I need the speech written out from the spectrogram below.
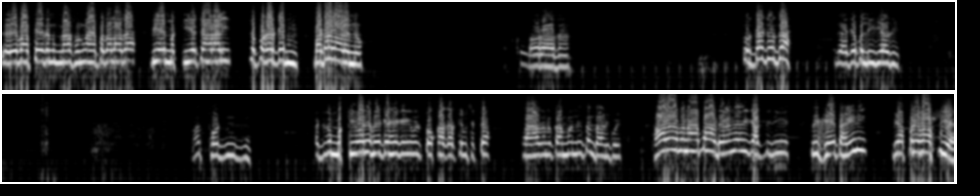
ਤੇਰੇ ਵਾਸਤੇ ਤੈਨੂੰ ਨਾ ਸਾਨੂੰ ਐ ਪਤਾ ਲੱਗਦਾ ਵੀ ਇਹ ਮੱਕੀ ਹੈ ਚਾਰ ਵਾਲੀ ਚੁੱਪ ਕਰਕੇ ਬਾਡਾ ਲਾ ਕੋਈ- ਸਾਰਾ ਦਿਨ। ਤੁਰਦਾ ਤੁਰਦਾ। ਲੈ ਕੇ ਪੱਲੀ ਜੀ ਆਪਦੀ। ਆ ਥੋੜ ਅੱਜ ਤਾਂ ਮੱਕੀ ਵਾਲੇ ਫੇਰ ਕਹੇ ਕਿ ਟੋਕਾ ਕਰਕੇ ਵੀ ਸਿੱਟਿਆ। ਸਾਰਾ ਦਿਨ ਕੰਮ ਨਹੀਂ ਧੰਦਾ ਨਹੀਂ ਕੋਈ। ਸਾਰਾ ਦਿਨ ਆ ਭਾਲਦੇ ਰਹਿੰਦੇ ਵੀ ਜੱਟ ਜੀ, ਵੀ ਖੇਤ ਹੈ ਹੀ ਨਹੀਂ, ਵੀ ਆਪਣੇ ਵਾਸਤੇ ਹੀ ਹੈ।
